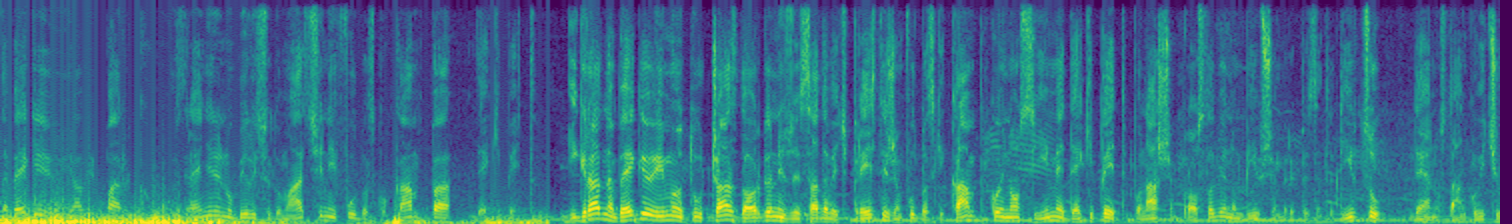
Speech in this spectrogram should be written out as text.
na Begeju i Javi park u Zrenjaninu bili su domaćini futbolskog kampa Deki 5. I grad na Begeju je imao tu čast da organizuje sada već prestižan futbalski kamp koji nosi ime Deki 5 po našem proslavljenom bivšem reprezentativcu Dejanu Stankoviću.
